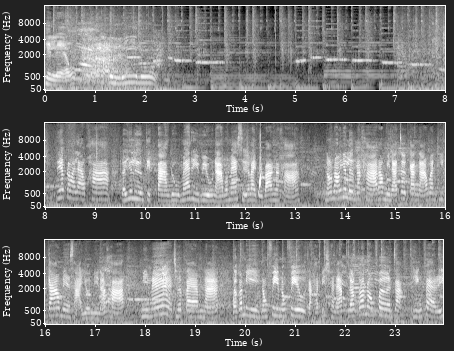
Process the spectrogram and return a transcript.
เห็นแล้วเยลลี่ลูกเรียบร้อยแล้วค่ะ แล้วอย่าลืมติดตามดูแม่รีวิวนะ ว่าแม่ซื้ออะไรไปบ้างนะคะ น้องๆ อย่าลืมนะคะ เรามีนัดเจอกันนะวันที่ 9 เมษายนนี้นะคะ มีแม่เชอแตมนะ แล้วก็มีน้องฟิล์มน้องฟิลจาก Happy Channel แล้วก็น้องเฟิร์นจาก Pink Fairy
